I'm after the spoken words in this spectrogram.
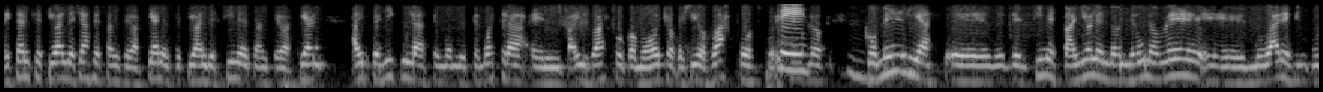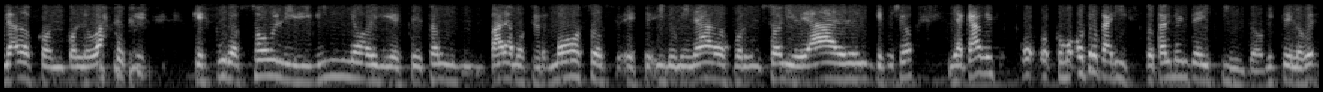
Está el Festival de Jazz de San Sebastián, el Festival de Cine de San Sebastián. Hay películas en donde se muestra el País Vasco como ocho apellidos vascos, por sí. ejemplo. Comedias eh, del cine español en donde uno ve eh, lugares vinculados con, con lo vasco que que es puro sol y divino y este, son páramos hermosos, este, iluminados por un sol ideal, qué sé yo, y acá ves o, como otro cariz totalmente distinto, ¿viste? Lo ves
